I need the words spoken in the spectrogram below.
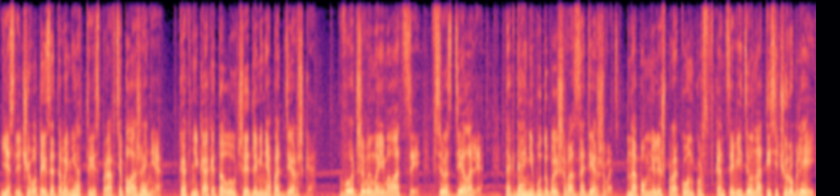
Если чего-то из этого нет, исправьте положение. Как-никак это лучшая для меня поддержка. Вот же вы мои молодцы, все сделали. Тогда я не буду больше вас задерживать. Напомню лишь про конкурс в конце видео на 1000 рублей.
